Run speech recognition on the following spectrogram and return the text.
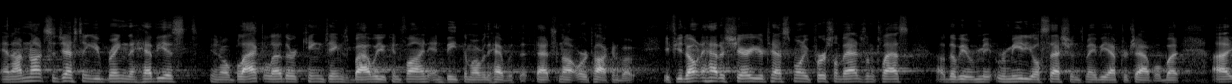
And I'm not suggesting you bring the heaviest, you know, black leather King James Bible you can find and beat them over the head with it. That's not what we're talking about. If you don't know how to share your testimony, personal evangelism class, uh, there'll be rem- remedial sessions maybe after chapel. But uh,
